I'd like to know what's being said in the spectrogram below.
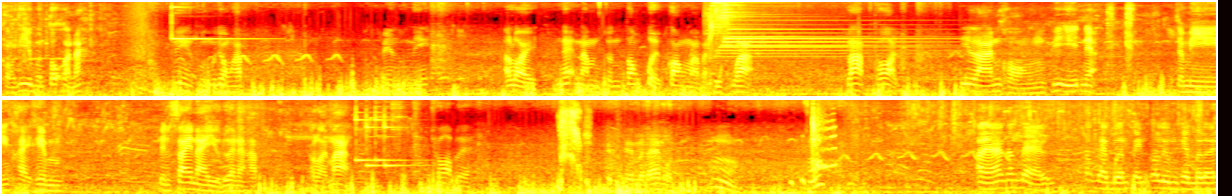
ของที่อยู่บนโต๊ะก่อนนะ นี่คุณผู้ชมครับ เมนูนี้ อร่อยแนะนำจนต้องเปิดกล้องมาบันทึกว่าลาบทอดที่ร้านของพี่อีทเนี่ย จะมีไข่เค็ม เป็นไส้ในอยู่ด้วยนะครับ อร่อยมาก ชอบเลยเป็นๆมาได้หมด อืมหึอะไรนะตั้งแต่ตั้งแต่เบือนเป็นก็ลืมเค็มไปเลย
